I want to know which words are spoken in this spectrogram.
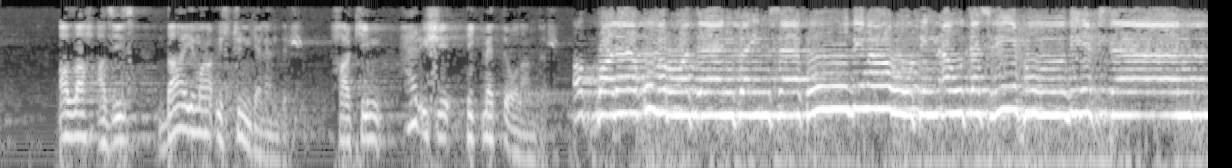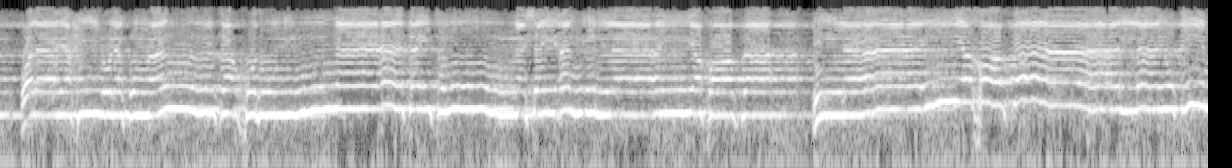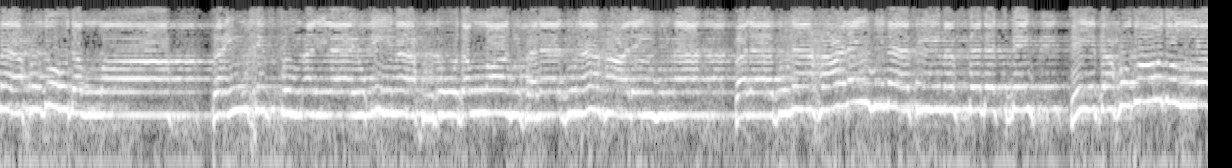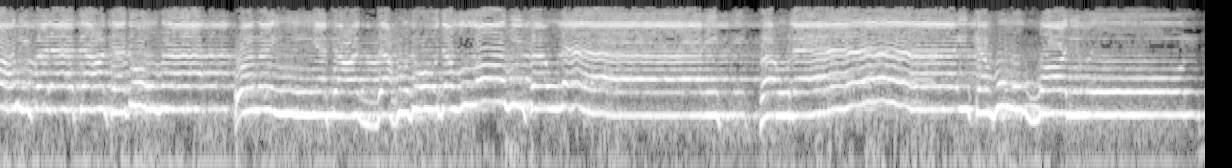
Allah aziz, daima üstün gelendir. Hakim, her işi hikmetli olandır. الطلاق مرتان فإمساك بمعروف أو تسريح بإحسان ولا يحل لكم أن تأخذوا مما آتيتمون شيئا إلا أن يخافا إلا أن يخافا ألا يقيما حدود الله فإن خفتم ألا يقيما حدود الله فلا جناح عليهما فلا جناح عليهما فيما افتدت به تلك حدود الله فلا تعتدوها ومن يتعد حدود الله فأولئك فأولئك هم الظالمون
